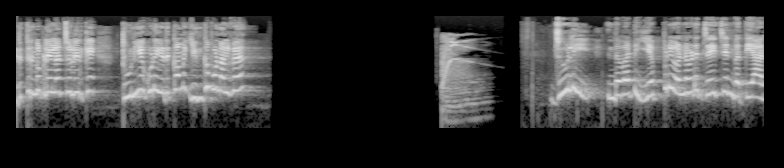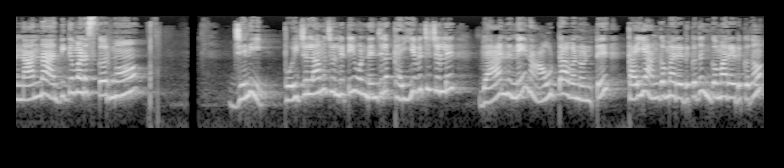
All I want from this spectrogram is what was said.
எடுத்துருங்க பிள்ளைலாம் சொல்லியிருக்கேன். துணியை கூட எடுக்காம எங்க போனால்வே ஜூலி இந்த வாட்டி எப்படி உன்னை விட ஜெயிச்சேன் பத்தியா நான் தான் அதிகமான ஸ்கோர்மோ ஜெனி பொய் சொல்லாம சொல்லிட்டு உன் நெஞ்சில கையை வச்சு சொல்லு. வேணுனே நான் அவுட் ஆகணும்ட்டு கையை அங்க மாதிரி எடுக்கதும் இங்க மாதிரி எடுக்கதும்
